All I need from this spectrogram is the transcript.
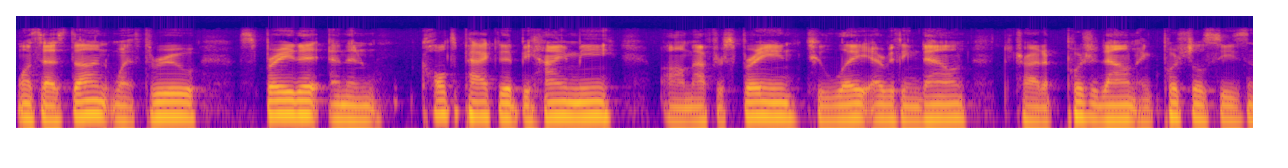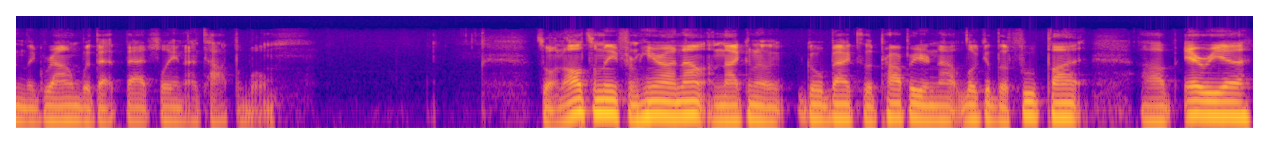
Once that's done, went through, sprayed it, and then cultipacked it behind me um, after spraying to lay everything down to try to push it down and push those seeds in the ground with that thatch laying on top of them. So, and ultimately, from here on out, I'm not going to go back to the property or not look at the food plot uh, area,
